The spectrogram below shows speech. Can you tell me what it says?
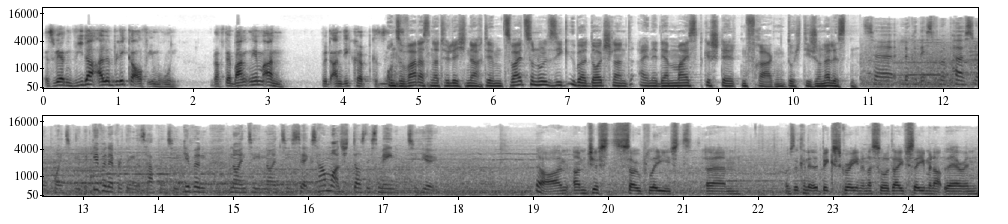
es werden wieder alle Blicke auf ihm ruhen. Und auf der Bank nebenan wird Andi Köpp gesehen. Und so war das natürlich nach dem 2 zu 0 Sieg über Deutschland eine der meistgestellten Fragen durch die Journalisten. To look at this from a personal point of view, but given everything that's happened to you, given 1996, how much does this mean to you? No, I'm, I'm just so pleased. Um, I was looking at the big screen and I saw Dave Seaman up there, and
